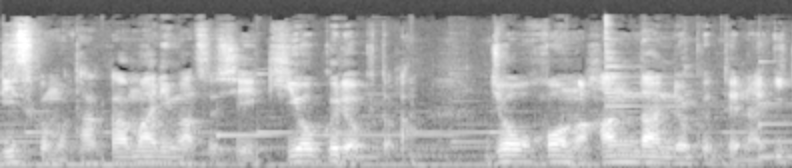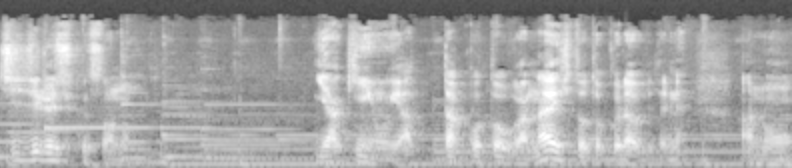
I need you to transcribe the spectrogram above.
リスクも高まりますし記憶力とか情報の判断力っていうのは著しくその夜勤をやったことがない人と比べてねあの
